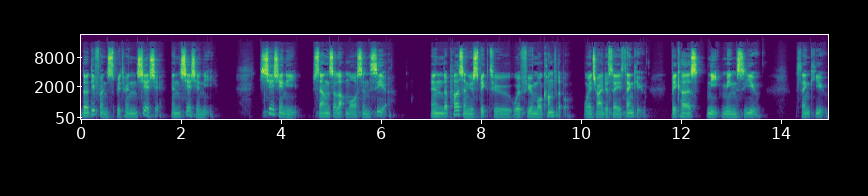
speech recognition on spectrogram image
The difference between 谢谢 and 谢谢你，谢谢你 sounds a lot more sincere, and the person you speak to will feel more comfortable when trying to say thank you, because 你 means you. Thank you,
